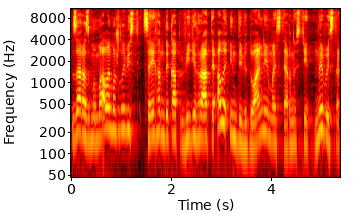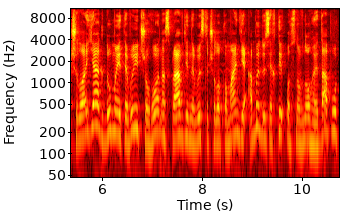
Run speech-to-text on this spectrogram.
Зараз ми мали можливість цей гандикап відіграти, але індивідуальної майстерності не вистачило. А як думаєте ви, чого насправді не вистачило команді, аби досягти основного етапу,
